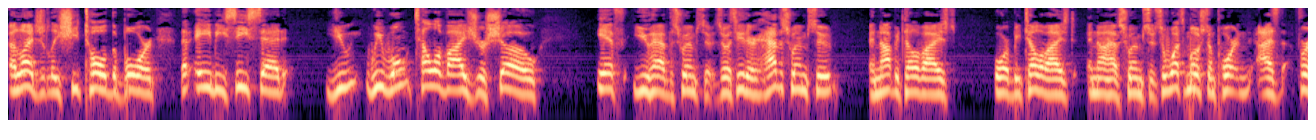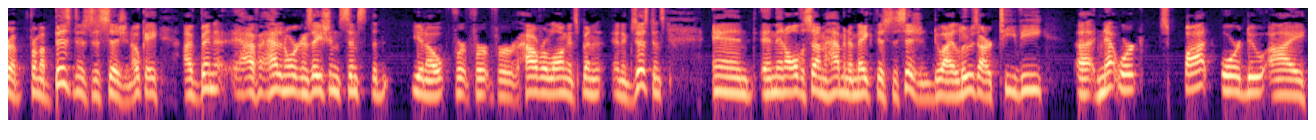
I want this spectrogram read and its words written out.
allegedly she told the board that ABC said you we won't televise your show if you have the swimsuit. So it's either have the swimsuit and not be televised or be televised and not have swimsuits. So what's most important as for a, from a business decision? Okay, I've been I've had an organization since the you know for for for however long it's been in existence, and and then all of a sudden I'm having to make this decision: do I lose our TV uh, network spot or do I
